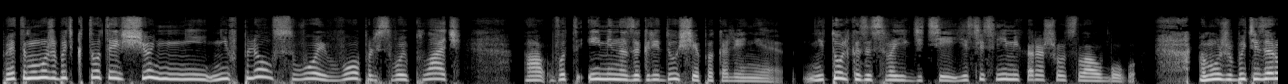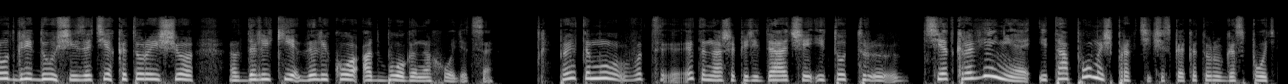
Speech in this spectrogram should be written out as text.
Поэтому, может быть, кто-то еще не, не вплел свой вопль, свой плач, а вот именно за грядущее поколение, не только за своих детей, если с ними хорошо, слава Богу, а может быть и за род грядущий, и за тех, которые еще вдалеке, далеко от Бога находятся. Поэтому вот это наша передача, и тот, те откровения, и та помощь практическая, которую Господь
